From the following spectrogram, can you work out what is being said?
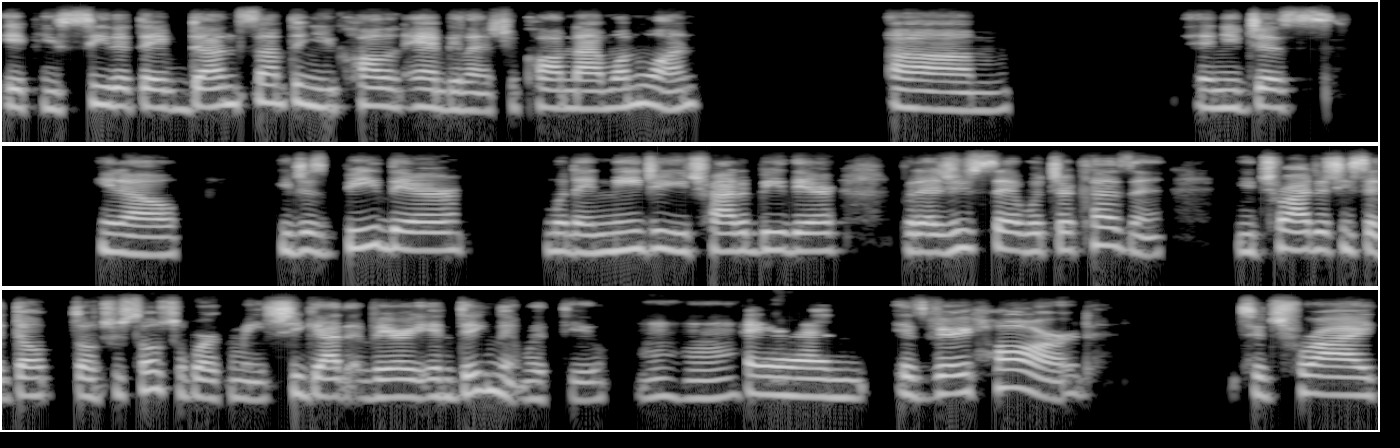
If you see that they've done something, you call an ambulance. You call 911. Um, and you just, you know, you just be there when they need you. You try to be there. But as you said with your cousin, you tried it. She said, "Don't don't you social work me." She got very indignant with you, mm-hmm. and it's very hard to try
